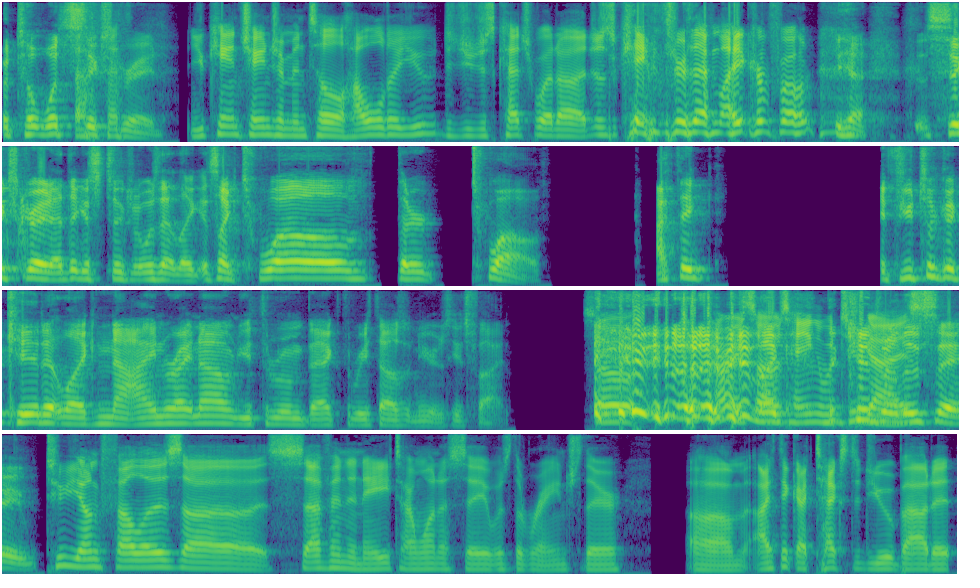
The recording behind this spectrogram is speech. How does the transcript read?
until what's sixth grade. you can't change them until how old are you? Did you just catch what uh, just came through that microphone? Yeah, sixth grade. I think it's sixth. What was that like? It's like 12, thir 12. I think if you took a kid at like nine right now and you threw him back three thousand years, he's fine. So you know what I all right, mean? so I was hanging with the two kids are the guys. same. two young fellas, uh, seven and eight. I want to say was the range there. Um, I think I texted you about it.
